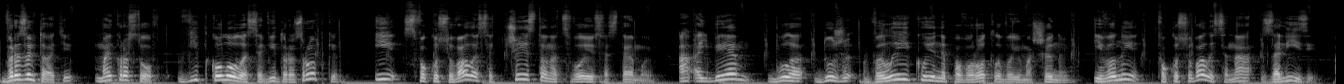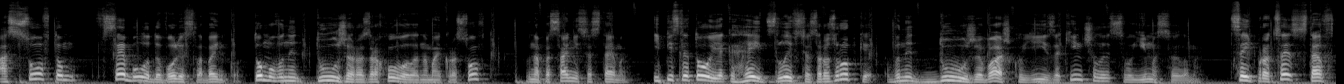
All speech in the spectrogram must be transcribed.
В результаті Microsoft відкололася від розробки і сфокусувалася чисто над своєю системою. А IBM була дуже великою неповоротливою машиною, і вони фокусувалися на залізі. А з софтом все було доволі слабенько. Тому вони дуже розраховували на Microsoft в написанні системи. І після того, як Гейт злився з розробки, вони дуже важко її закінчили своїми силами. Цей процес став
